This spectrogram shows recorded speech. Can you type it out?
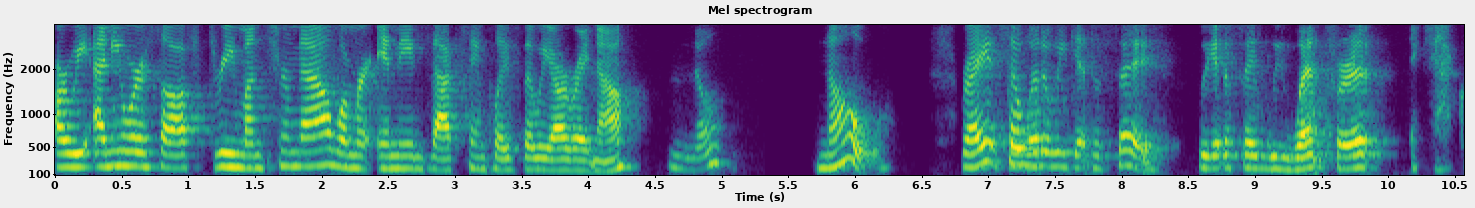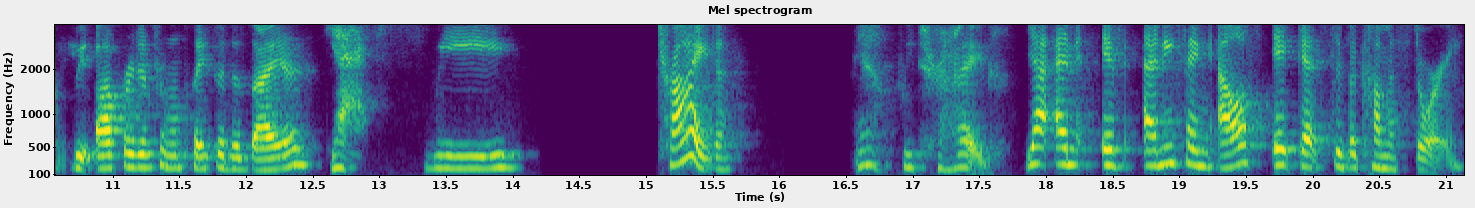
are we any worse off three months from now when we're in the exact same place that we are right now no. No. Right? So, so what do we get to say? We get to say we went for it. Exactly. We operated from a place of desire. Yes. We tried. Yeah, we tried. Yeah, and if anything else, it gets to become a story.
